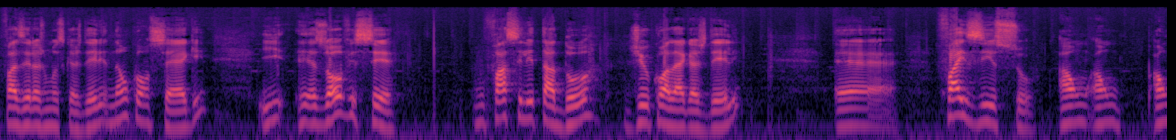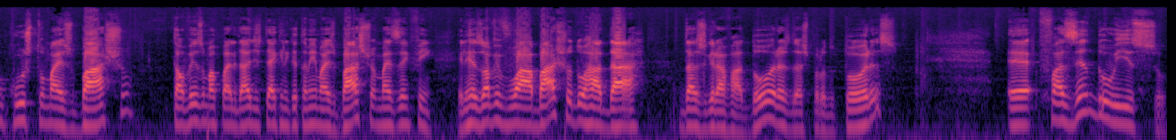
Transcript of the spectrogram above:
fazer as músicas dele, não consegue e resolve ser um facilitador de colegas dele. É, faz isso a um, a, um, a um custo mais baixo, talvez uma qualidade técnica também mais baixa, mas enfim, ele resolve voar abaixo do radar das gravadoras, das produtoras. É, fazendo isso,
